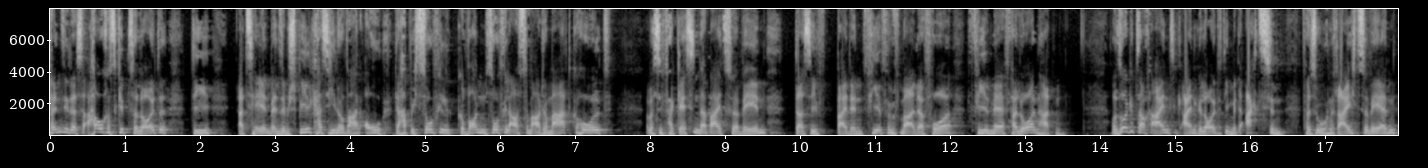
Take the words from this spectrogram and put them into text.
Kennen Sie das auch? Es gibt so Leute, die erzählen, wenn sie im Spielcasino waren, oh, da habe ich so viel gewonnen, so viel aus dem Automat geholt. Aber sie vergessen dabei zu erwähnen, dass sie bei den vier, fünf Mal davor viel mehr verloren hatten. Und so gibt es auch ein, einige Leute, die mit Aktien versuchen, reich zu werden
